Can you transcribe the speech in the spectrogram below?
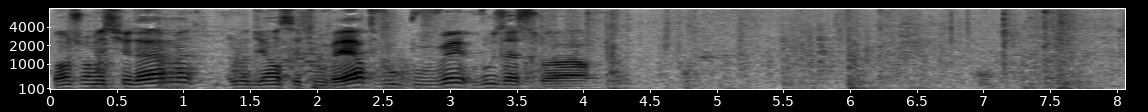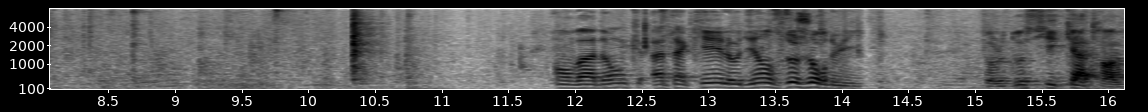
Bonjour messieurs, dames, l'audience est ouverte, vous pouvez vous asseoir. On va donc attaquer l'audience d'aujourd'hui. Sur le dossier 4.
